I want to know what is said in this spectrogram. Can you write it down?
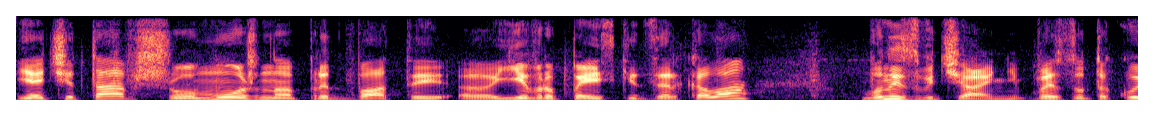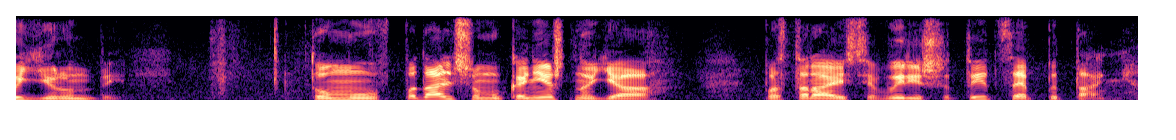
я читав, що можна придбати е, європейські дзеркала, вони звичайні, без отакої єрунди. Тому в подальшому, звісно, я постараюся вирішити це питання.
